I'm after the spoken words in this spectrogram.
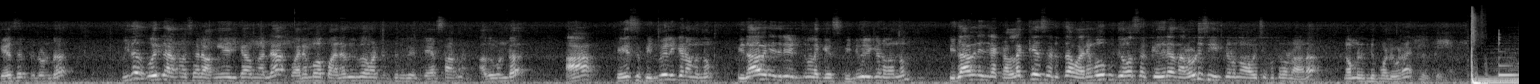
കേസെടുത്തിട്ടുണ്ട്. ഇത് ഒരു കാരണവശാലും അംഗീകരിക്കാവുന്നല്ല വനംവകുപ്പ് അനധികൃതമായിട്ട് കേസാണ്. അതുകൊണ്ട് ആ കേസ് പിൻവലിക്കണമെന്നും പിതാവിനെതിരെ എടുത്തുള്ള കേസ് പിൻവലിക്കണമെന്നും പിതാവിനെതിരെ കള്ളക്കേസ് എടുത്ത വനംവകുപ്പ് ഉദ്യോഗസ്ഥർക്കെതിരെ നടപടി സ്വീകരിക്കണമെന്നും ആവശ്യപ്പെട്ടുകൊണ്ടാണ് നമ്മൾ ഇന്നിപ്പോൾ ഇവിടെ നിൽക്കുന്നത്.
